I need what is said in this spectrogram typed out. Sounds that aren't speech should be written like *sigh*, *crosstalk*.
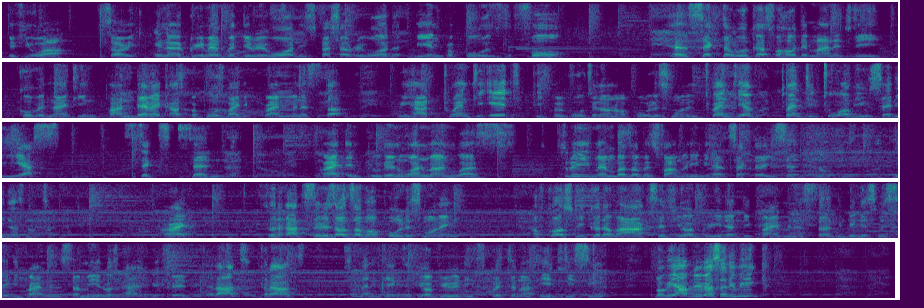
if you are, sorry, in agreement with the reward, the special reward being proposed for health sector workers for how they manage the COVID-19 pandemic, as proposed by the Prime Minister. We had 28 people voting on our poll this morning. 20 of 22 of you said yes, six said no. Right, including one man who has three members of his family in the health sector. He said no, he, he does not support. All right. So that's the results of our poll this morning. Of course, we could have asked if you agree that the Prime Minister, the biggest mistake the Prime Minister made was Gary Griffith. We could ask, we could ask so many things if you agree with the splitting of HDC. But we have the rest of the week.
